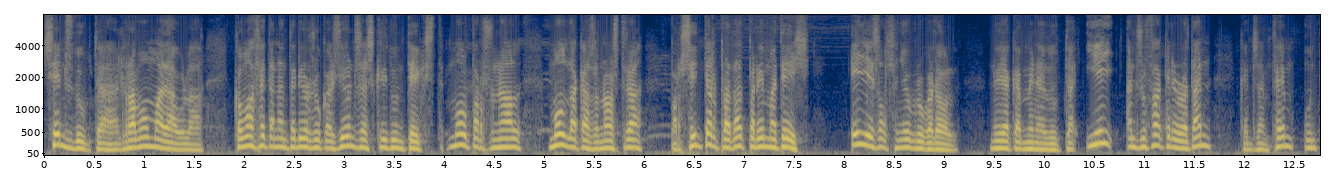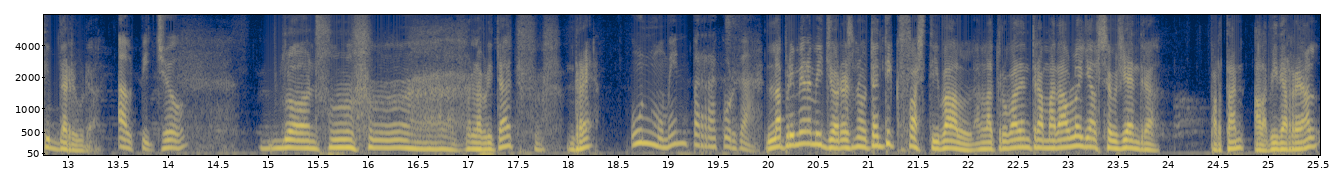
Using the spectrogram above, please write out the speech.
Sens dubte, Ramon Madaula, com ha fet en anteriors ocasions, ha escrit un text molt personal, molt de casa nostra, per ser interpretat per ell mateix. Ell és el senyor Bruguerol, no hi ha cap mena de dubte. I ell ens ho fa creure tant que ens en fem un tip de riure. El pitjor. Doncs, la veritat, res. Un moment per recordar. La primera mitja hora és un autèntic festival en la trobada entre Madaula i el seu gendre. Per tant, a la vida real,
